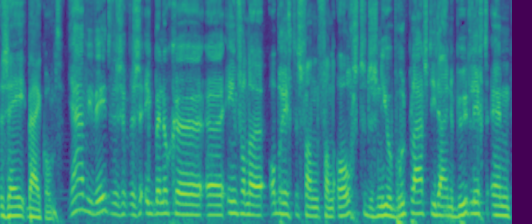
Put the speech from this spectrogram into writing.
zee bij komt. Ja, wie weet. We, ik ben ook uh, een van de oprichters van, van Oogst, dus een nieuwe broedplaats die daar in de buurt ligt. En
